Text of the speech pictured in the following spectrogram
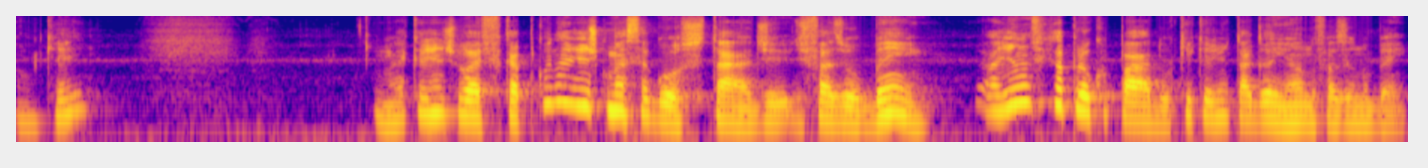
Ok? Não é que a gente vai ficar. Quando a gente começa a gostar de, de fazer o bem, a gente não fica preocupado o que, que a gente está ganhando fazendo bem.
